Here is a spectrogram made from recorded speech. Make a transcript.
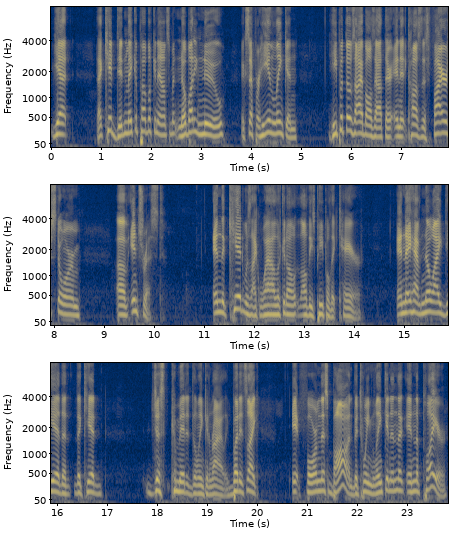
Yet that kid didn't make a public announcement. Nobody knew except for he and Lincoln. He put those eyeballs out there and it caused this firestorm of interest. And the kid was like, wow, look at all, all these people that care. And they have no idea that the kid just committed to Lincoln Riley. But it's like it formed this bond between Lincoln and the and the player.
